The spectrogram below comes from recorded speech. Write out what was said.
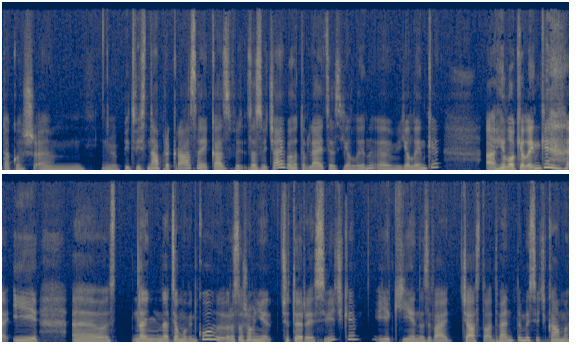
також е, підвісна прикраса, яка зазвичай виготовляється з ялин, е, ялинки, гілок ялинки. і на, на цьому вінку розташовані чотири свічки. Які називають часто адвентними свічками,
